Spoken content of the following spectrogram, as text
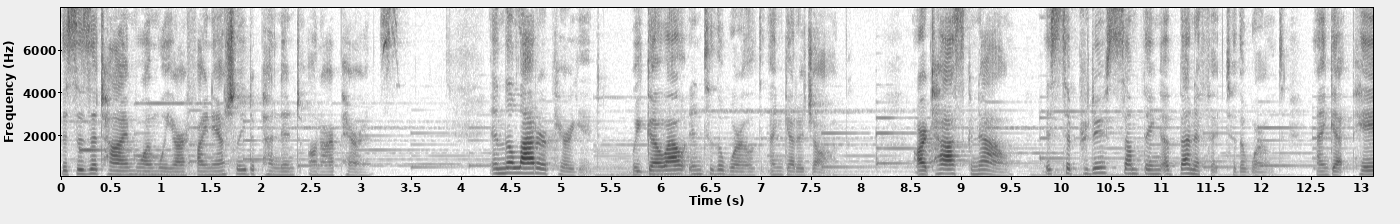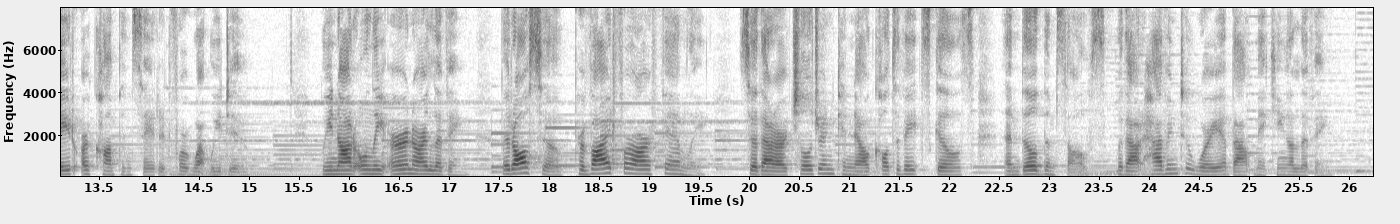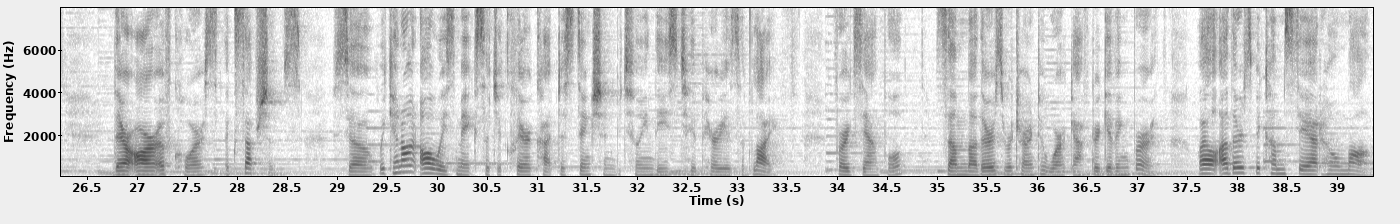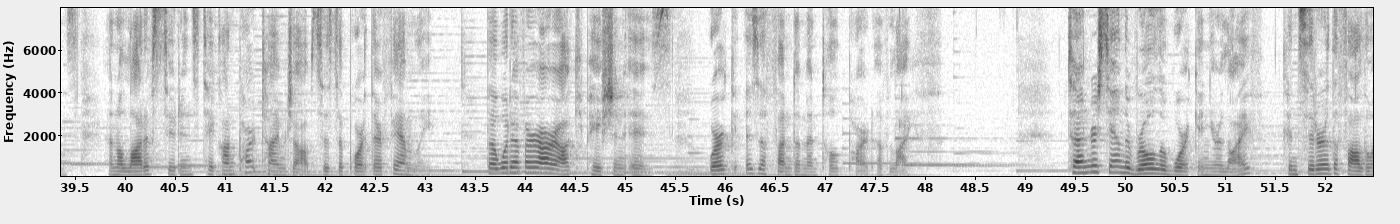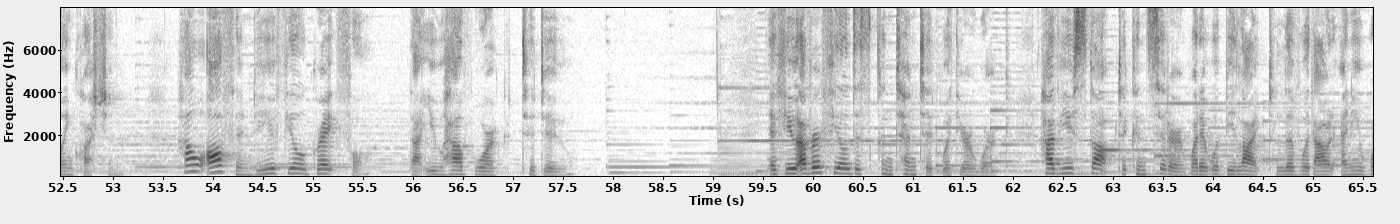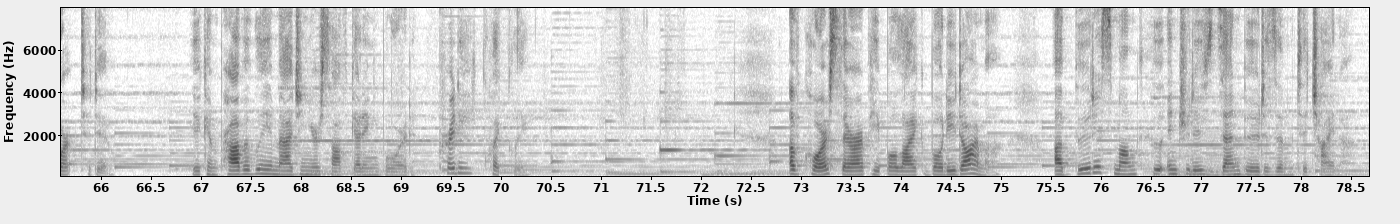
This is a time when we are financially dependent on our parents. In the latter period, we go out into the world and get a job. Our task now is to produce something of benefit to the world and get paid or compensated for what we do. We not only earn our living, but also provide for our family so that our children can now cultivate skills and build themselves without having to worry about making a living. There are, of course, exceptions, so we cannot always make such a clear cut distinction between these two periods of life. For example, some mothers return to work after giving birth, while others become stay at home moms, and a lot of students take on part time jobs to support their family. But whatever our occupation is, work is a fundamental part of life. To understand the role of work in your life, consider the following question How often do you feel grateful that you have work to do? If you ever feel discontented with your work, have you stopped to consider what it would be like to live without any work to do? You can probably imagine yourself getting bored pretty quickly. Of course, there are people like Bodhidharma, a Buddhist monk who introduced Zen Buddhism to China.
